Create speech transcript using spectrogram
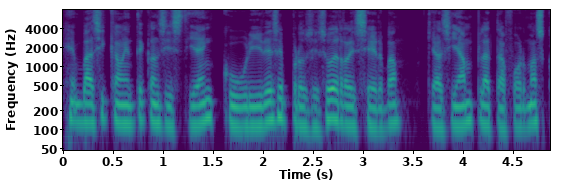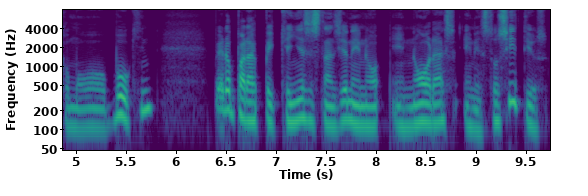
Básicamente consistía en cubrir ese proceso de reserva que hacían plataformas como Booking, pero para pequeñas estancias en, horas en estos sitios.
